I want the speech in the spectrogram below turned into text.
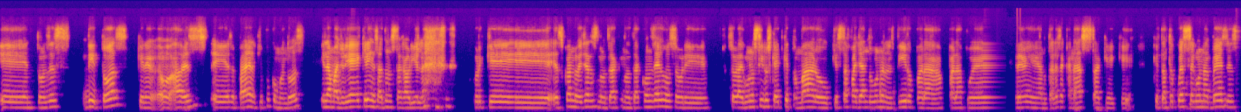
eh, entonces de todas, que a veces eh, se paran el equipo como en dos y la mayoría quieren estar donde está Gabriela, porque es cuando ella nos da, nos da consejos sobre, sobre algunos tiros que hay que tomar o qué está fallando uno en el tiro para, para poder eh, anotar esa canasta que, que, que, tanto cuesta algunas veces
